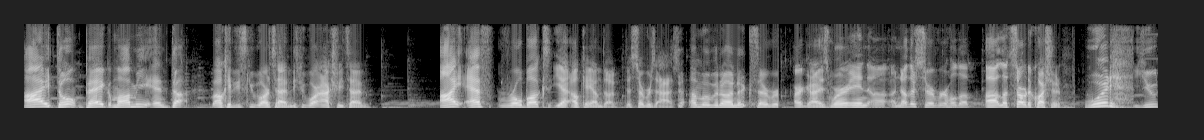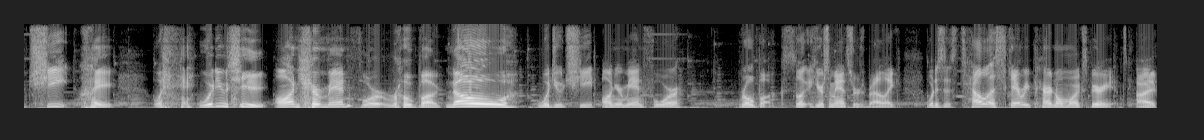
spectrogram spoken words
I don't beg mommy and da... Okay, these people are 10. These people are actually 10. IF Robux. Yeah, okay, I'm done. This server's ass. I'm moving on. Next server. All right, guys, we're in uh, another server. Hold up. Uh, let's start with a question. Would you cheat? Wait, Wait, would you cheat on your man for Robux? No. Would you cheat on your man for Robux? Look, here's some answers, bro. Like, what is this? Tell a scary paranormal experience. I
